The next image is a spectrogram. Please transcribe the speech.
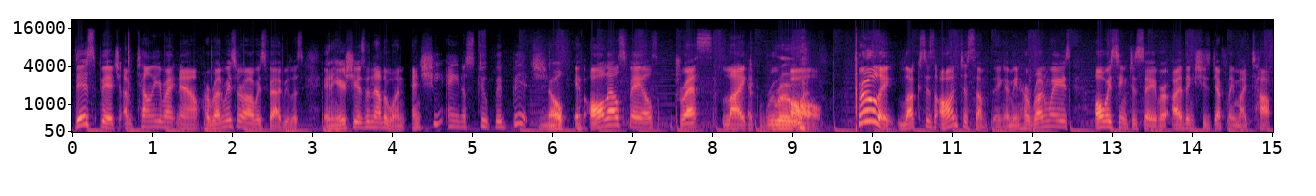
This bitch, I'm telling you right now, her runways are always fabulous. And here she is with another one, and she ain't a stupid bitch. Nope. If all else fails, dress like Ru. RuPaul. Truly, Luxx is onto something. I mean, her runways always seem to save her. I think she's definitely my top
